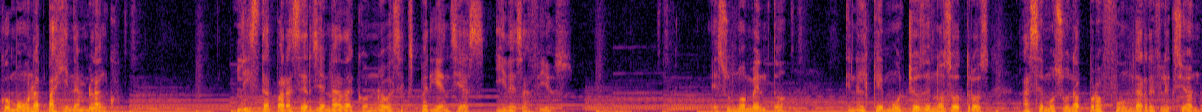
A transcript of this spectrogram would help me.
como una página en blanco, lista para ser llenada con nuevas experiencias y desafíos. Es un momento en el que muchos de nosotros hacemos una profunda reflexión,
